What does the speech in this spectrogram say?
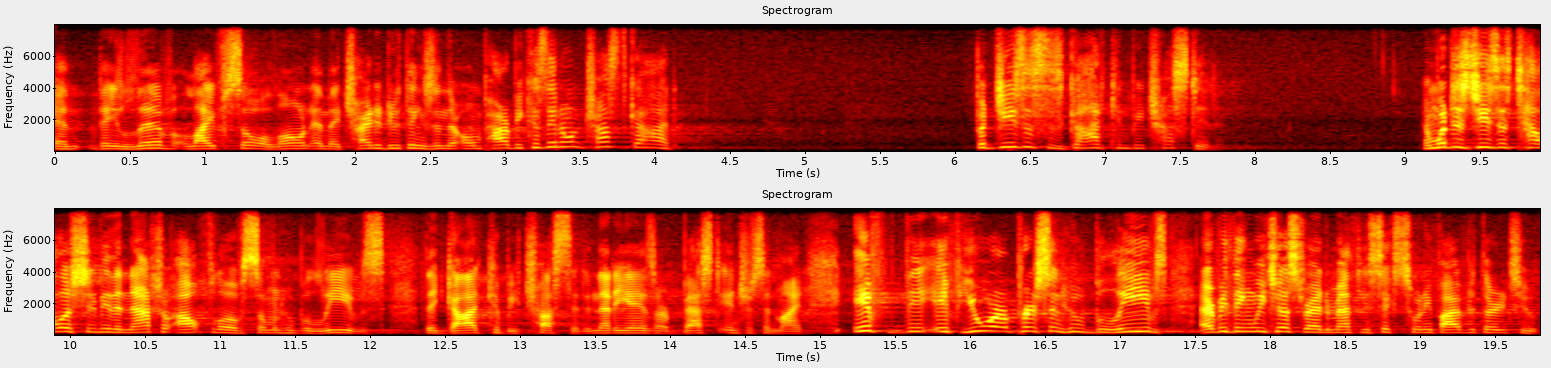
and they live life so alone and they try to do things in their own power because they don't trust God. But Jesus' God can be trusted. And what does Jesus tell us should be the natural outflow of someone who believes that God could be trusted and that He has our best interest in mind? If, the, if you are a person who believes everything we just read in Matthew 6, 25 to 32,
